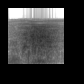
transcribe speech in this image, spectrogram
Mm-hmm.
